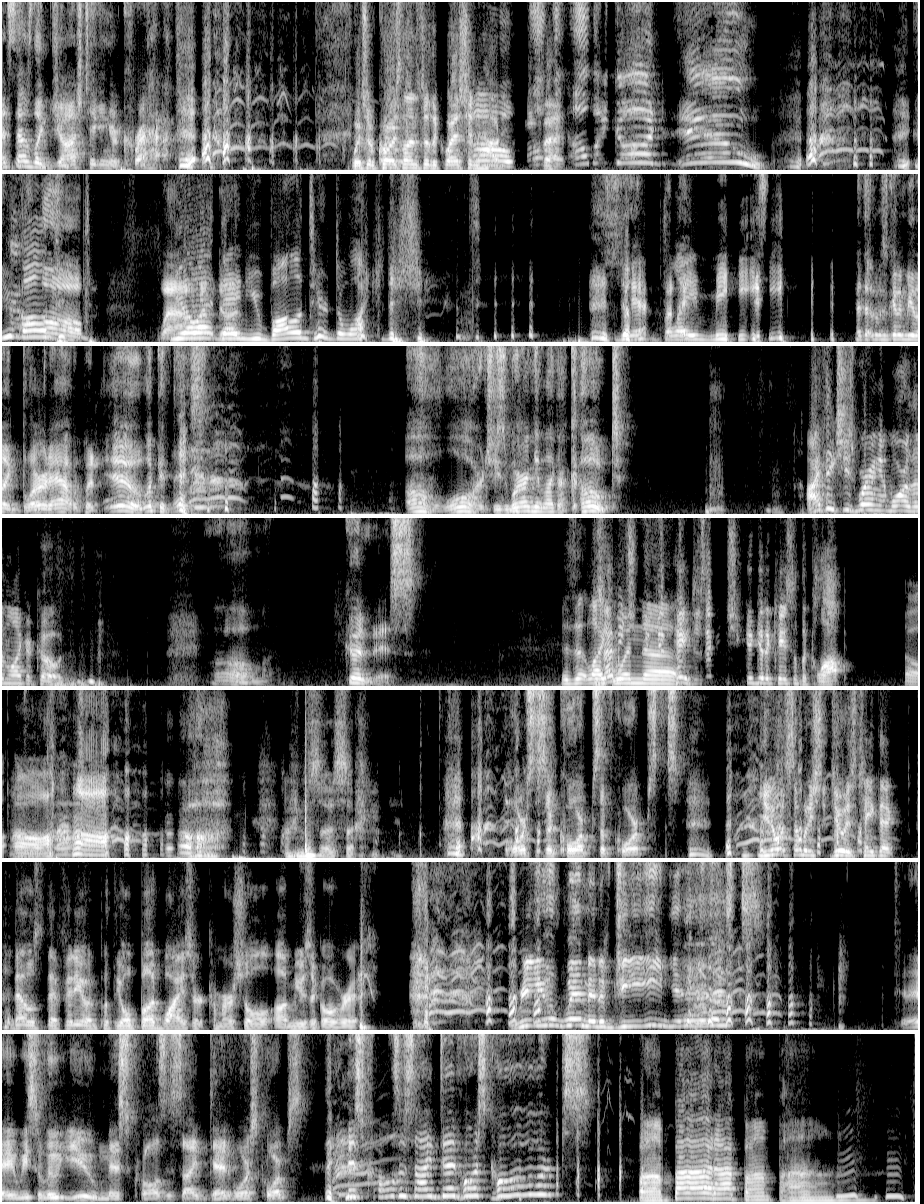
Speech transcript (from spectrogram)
That sounds like Josh taking a crap. Which, of course, lends to the question: How do Oh, you oh, do that? Oh, oh my god! Ew! you volunteered. Oh, wow. you know what, done. Dane? You volunteered to watch this shit. Don't Yeah, but blame me. I thought it was gonna be like blurred out, but ew! Look at this. oh lord, she's wearing it like a coat. I think she's wearing it more than like a coat. Oh my goodness. Is it like that mean when? could get- Uh, hey, does that mean she could get a case of the clop? oh, oh. Oh, I'm so sorry. The horse is a corpse of corpse. You know what somebody should do is take that that was that video and put the old Budweiser commercial uh, music over it. Real women of genius. Today we salute you, Miss Crawls Inside Dead Horse Corpse. Miss Crawls Inside Dead Horse Corpse. Bum ba da bum bum.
